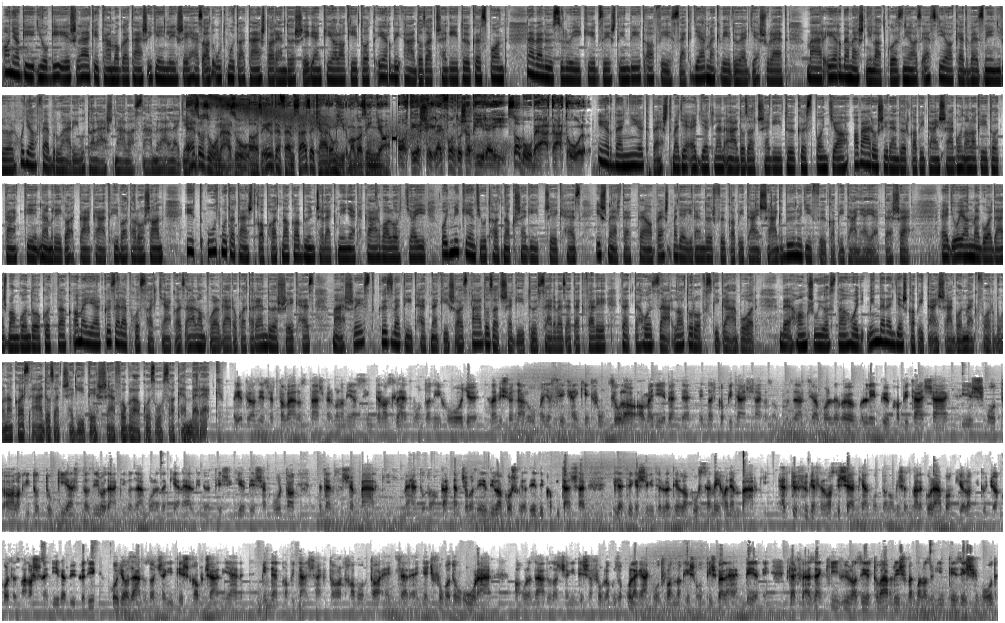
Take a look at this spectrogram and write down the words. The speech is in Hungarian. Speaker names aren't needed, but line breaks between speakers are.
Anyagi, jogi és lelki támogatás igényléséhez ad útmutatást a rendőrségen kialakított Érdi Áldozatsegítő Központ, nevelőszülői képzést indít a Fészek Gyermekvédő Egyesület. Már érdemes nyilatkozni az SZIA kedvezményről, hogy a februári utalásnál a számlán legyen.
Ez a Zónázó, az Érdefem 1013 hírmagazinja. A térség legfontosabb hírei Szabó Beátától.
Érden nyílt Pest megye egyetlen áldozatsegítő központja. A Városi Rendőrkapitányságon alakított alakították ki, nemrég adták át hivatalosan. Itt útmutatást kaphatnak a bűncselekmények kárvallottjai, hogy miként juthatnak segítséghez, ismertette a Pest megyei rendőrfőkapitányság bűnügyi főkapitány helyettese. Egy olyan megoldásban gondolkodtak, amelyel közelebb hozhatják az állampolgárokat a rendőrséghez, másrészt közvetíthetnek is az áldozatsegítő szervezetek felé, tette hozzá Latorovszki Gábor, de hangsúlyozta, hogy minden egyes kapitányságon megfog fordulnak az áldozatsegítéssel foglalkozó szakemberek.
Érte azért jött a választás, mert valamilyen szinten azt lehet mondani, hogy nem is önálló megyeszékhelyként funkciól a, a megyében, de egy nagy kapitányság, az organizációból lépő kapitányság, és ott alakítottuk ki ezt az irodát. Igazából ezek ilyen elvi döntési kérdések voltak, de természetesen bárki mehet oda. Tehát nem csak az érdi lakos, vagy az érdi kapitányság illetékességi területén lakó személy, hanem bárki. Ettől függetlenül azt is el kell mondanom, és ez már korábban kialakított gyakorlat, ez már lassan egy éve működik, hogy az áldozatsegítés kapcsán ilyen minden kapitányság tart havonta egyszer egy-egy fogadó órán, ahol az áldozatsegítéssel foglalkozó kollégák ott vannak, és ott is be lehet térni. Illetve ezen kívül azért továbbra is megvan az ügyintézési mód,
